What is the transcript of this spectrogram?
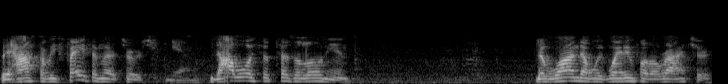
There has to be faith in that church. Yeah. That was the Thessalonian. The one that was waiting for the rapture.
